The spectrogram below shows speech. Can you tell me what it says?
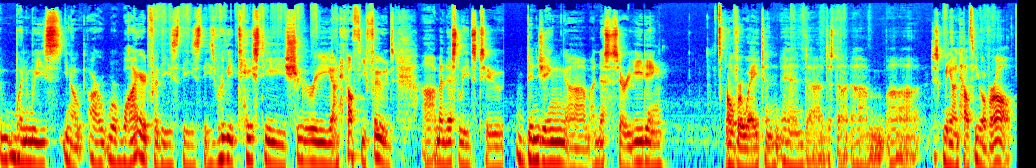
when we you know are we're wired for these these these really tasty sugary unhealthy foods um, and this leads to binging um, unnecessary eating overweight and and uh, just uh, um, uh, just being unhealthy overall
